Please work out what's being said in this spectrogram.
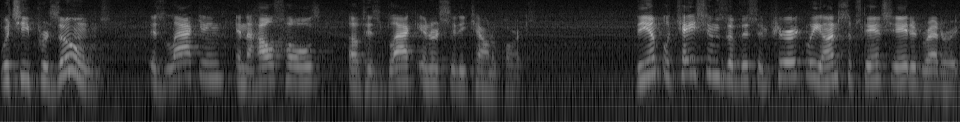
which he presumes is lacking in the households of his black inner city counterparts. The implications of this empirically unsubstantiated rhetoric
